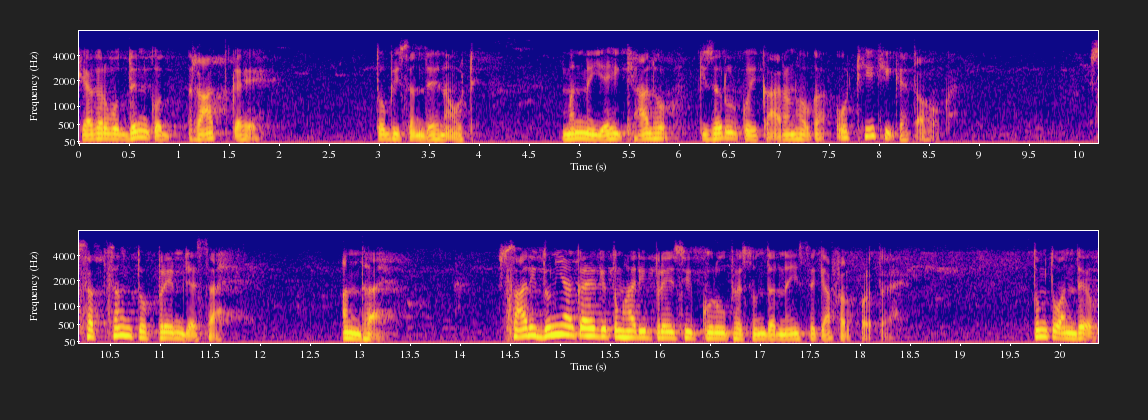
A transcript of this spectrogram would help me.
कि अगर वो दिन को रात कहे तो भी संदेह ना उठे। मन में यही ख्याल हो कि ज़रूर कोई कारण होगा, वो ठीक ही कहता होगा। सत्संग तो प्रेम जैसा है, अंधा है। सारी दुनिया कहे कि तुम्हारी प्रेसी कुरूप है, सुंदर नहीं, इससे क्या फ़र्क पड़ता है? तुम तो अंधे हो।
